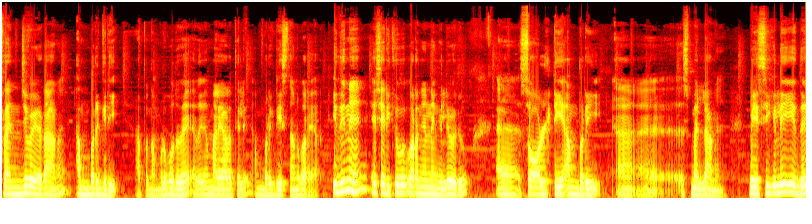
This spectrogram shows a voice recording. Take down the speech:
ഫ്രഞ്ച് വേർഡാണ് അംബർഗ്രി അപ്പോൾ നമ്മൾ പൊതുവേ അത് മലയാളത്തിൽ അംബർഗ്രീസ് എന്നാണ് പറയാറ്. ഇതിന് ശരിക്കും പറഞ്ഞിട്ടുണ്ടെങ്കിൽ ഒരു സോൾട്ടി അംബറി സ്മെല്ലാണ്. ബേസിക്കലി ഇത്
